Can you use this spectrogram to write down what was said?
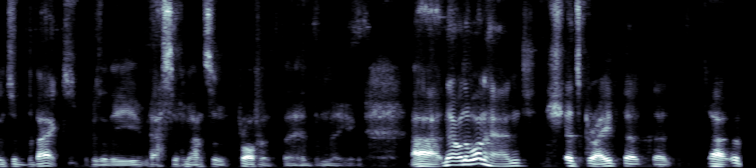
into the banks because of the massive amounts of profit they had been making. Uh, now, on the one hand, it's great that that. Uh,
